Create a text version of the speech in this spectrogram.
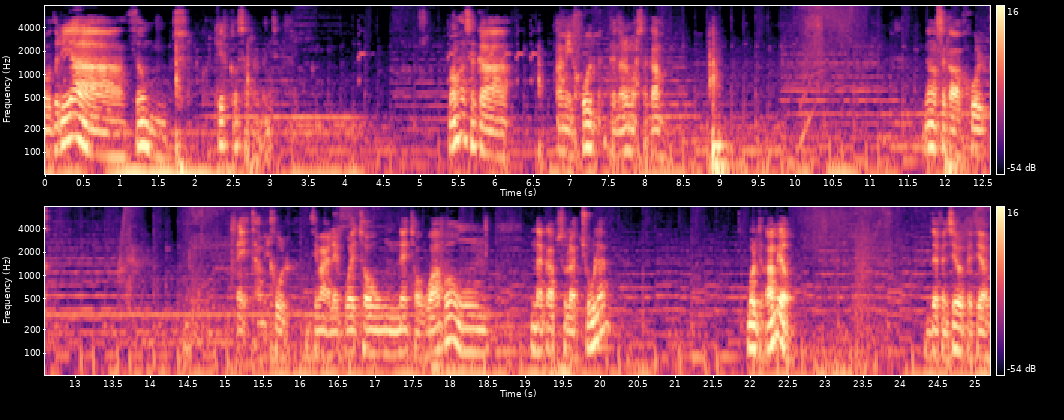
Podría hacer un... cualquier cosa realmente. Vamos a sacar a mi Hulk, que no lo hemos sacado. No hemos sacado a Hulk. Ahí está mi Hulk. Encima le he puesto un esto guapo, un, una cápsula chula. Vuelto cambio. Defensivo especial.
